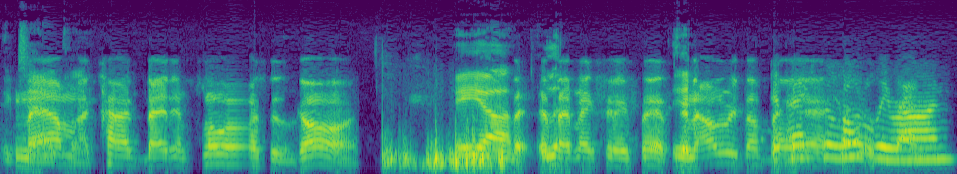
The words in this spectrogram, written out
But now my con- that influence is gone. Hey, uh, if that makes any sense. and the only reason I'm saying that Totally, Ron.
